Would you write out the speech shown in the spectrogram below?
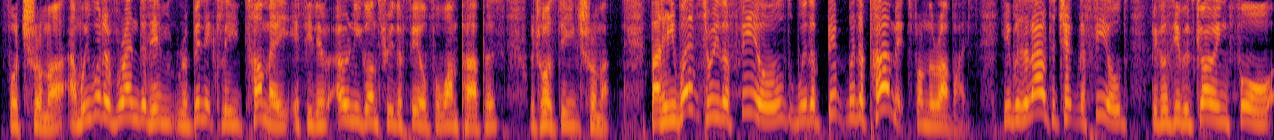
for truma, and we would have rendered him rabbinically tame if he'd have only gone through the field for one purpose, which was to eat truma. But he went through the field with a bit, with a permit from the rabbis. He was allowed to check the field because he was going for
